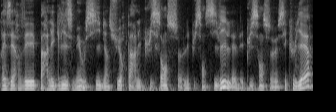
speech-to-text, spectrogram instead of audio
réservé par l'Église, mais aussi, bien sûr, par les puissances, les puissances civiles, les puissances séculières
